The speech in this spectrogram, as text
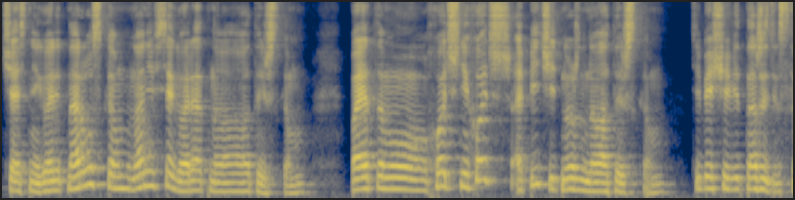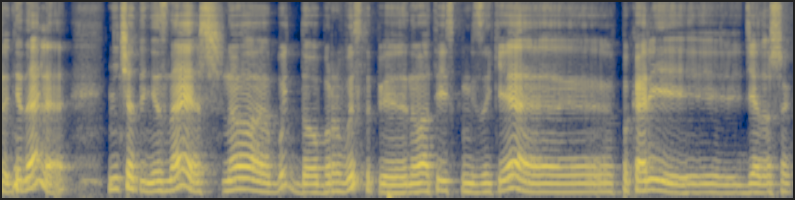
часть не говорит на русском, но они все говорят на латышском. Поэтому хочешь не хочешь, а питчить нужно на латышском. Тебе еще вид на жительство не дали, ничего ты не знаешь, но будь добр, выступи на латвийском языке, э, покори дедушек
